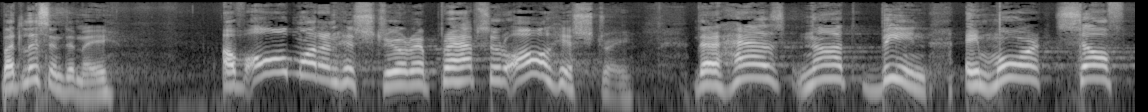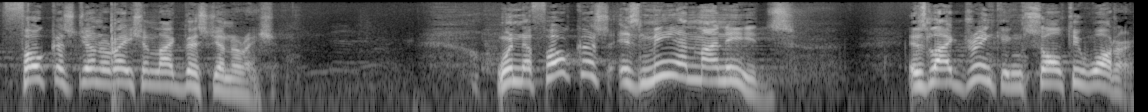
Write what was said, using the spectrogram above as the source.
But listen to me of all modern history, or perhaps through all history, there has not been a more self focused generation like this generation. When the focus is me and my needs, is like drinking salty water.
